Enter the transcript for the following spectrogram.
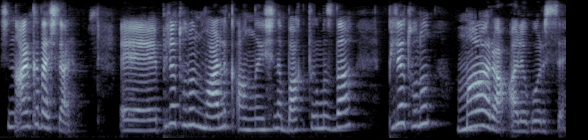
Şimdi arkadaşlar e, Platon'un varlık anlayışına baktığımızda Platon'un mağara alegorisi.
